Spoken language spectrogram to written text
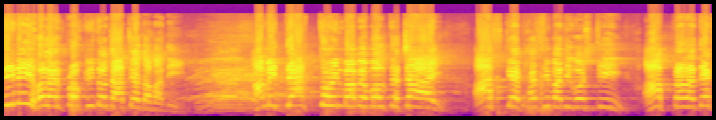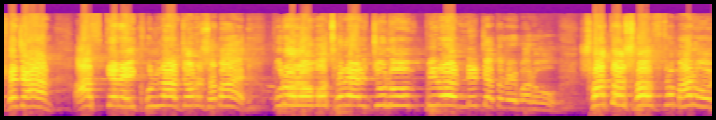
তিনি হলেন প্রকৃত জাতীয়তাবাদী। আমি দ্ব্যর্থহীন ভাবে বলতে চাই আজকে ফ্যাসিবাদী গোষ্ঠী, আপনারা দেখে যান, আজকের এই খুলনার জনসভায় পনেরো বছরের জুলুম, পীড়ন, নির্যাতনের পরও শত সহস্র মানুষ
